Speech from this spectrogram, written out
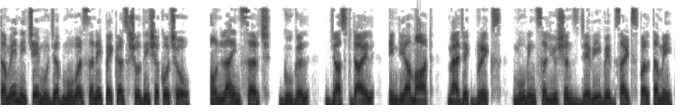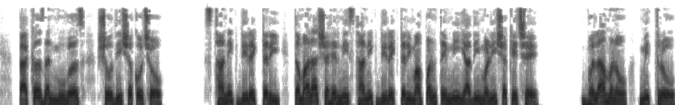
તમે નીચે મુજબ મૂવર્સ અને પેકર્સ શોધી શકો છો. Online search Google Justdial IndiaMART MagicBricks moving solutions જેવી વેબસાઇટ્સ પર તમે પેકર્સ એન્ડ મૂવર્સ શોધી શકો છો. સ્થાનિક ડિરેક્ટરી તમારા શહેરની સ્થાનિક ડિરેક્ટરીમાં પણ તેમની યાદી મળી શકે છે. ભલામણો, મિત્રો,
